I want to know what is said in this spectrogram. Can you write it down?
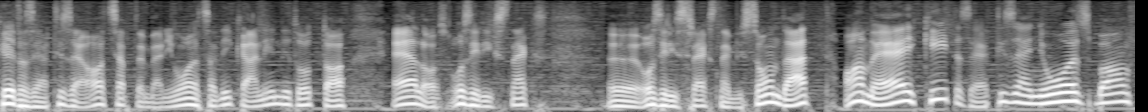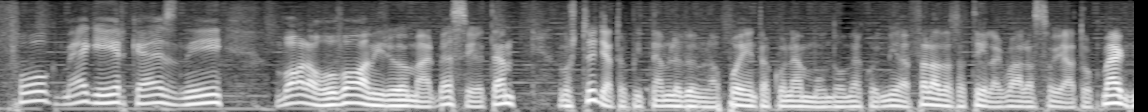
2016. szeptember 8-án indította el az Osiris Rex, Osiris Rex nevű szondát, amely 2018-ban fog megérkezni valahova, amiről már beszéltem. Most tudjátok, itt nem lövöm le a poént, akkor nem mondom meg, hogy mi a feladata, tényleg válaszoljátok meg.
